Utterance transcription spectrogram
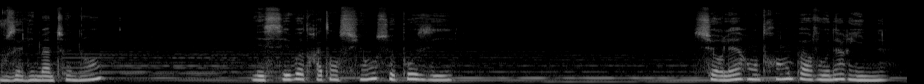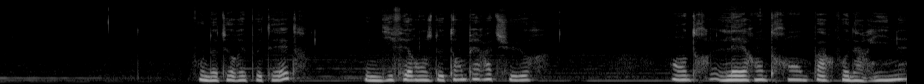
Vous allez maintenant laisser votre attention se poser sur l'air entrant par vos narines. Vous noterez peut-être une différence de température entre l'air entrant par vos narines,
